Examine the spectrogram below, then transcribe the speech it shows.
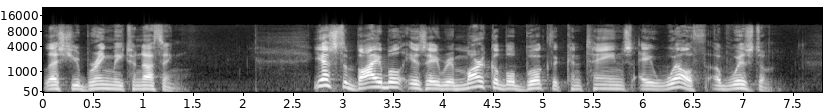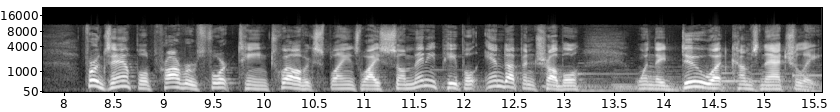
lest you bring me to nothing. Yes, the Bible is a remarkable book that contains a wealth of wisdom. For example, Proverbs 14 12 explains why so many people end up in trouble when they do what comes naturally.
